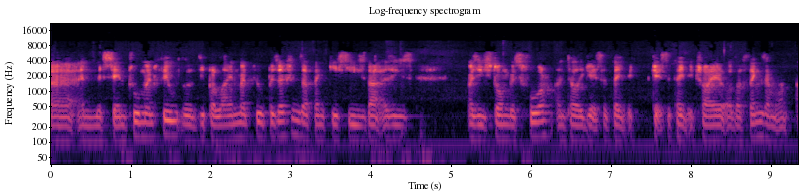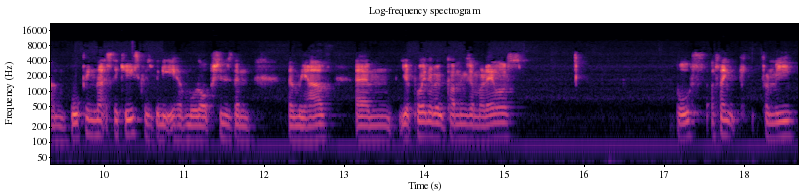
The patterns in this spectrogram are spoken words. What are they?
uh, in the central midfield, the deeper line midfield positions. I think he sees that as his as his strongest four until he gets the time to, gets the time to try out other things. I'm I'm hoping that's the case because we need to have more options than than we have. Um, your point about Cummings and Morelos, both. I think for me,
